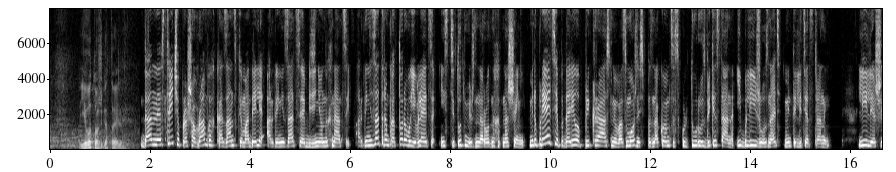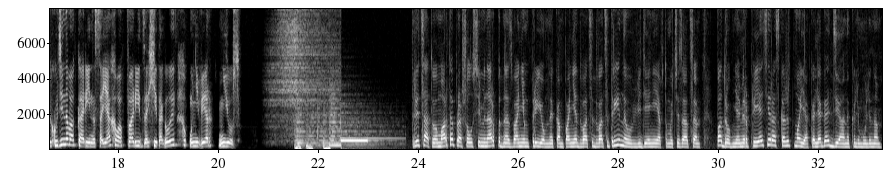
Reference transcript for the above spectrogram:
Его тоже готовили. Данная встреча прошла в рамках казанской модели Организации Объединенных Наций, организатором которого является Институт международных отношений. Мероприятие подарило прекрасную возможность познакомиться с культурой Узбекистана и ближе узнать менталитет страны. Лилия Шихудинова, Карина Саяхова, Фарид Захитаглы, Univer News. 30 марта прошел семинар под названием «Приемная кампания 2023. Нововведение и автоматизация». Подробнее о мероприятии расскажет моя коллега Диана Калимулина.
